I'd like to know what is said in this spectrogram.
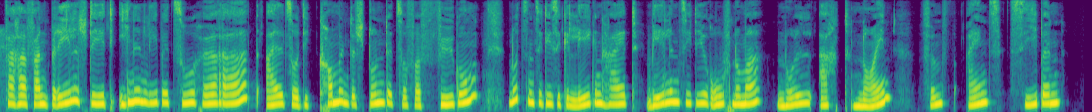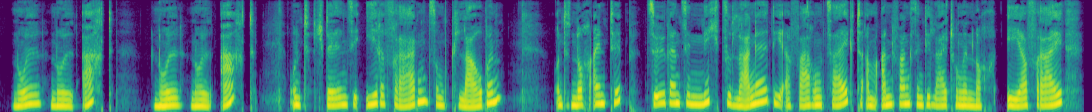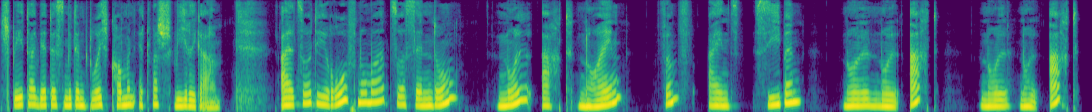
Pfarrer van Briel steht Ihnen, liebe Zuhörer, also die kommende Stunde zur Verfügung. Nutzen Sie diese Gelegenheit, wählen Sie die Rufnummer 089 517 008 008 und stellen Sie Ihre Fragen zum Glauben und noch ein Tipp, zögern Sie nicht zu lange. Die Erfahrung zeigt, am Anfang sind die Leitungen noch eher frei, später wird es mit dem Durchkommen etwas schwieriger. Also die Rufnummer zur Sendung 089 517 008 008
